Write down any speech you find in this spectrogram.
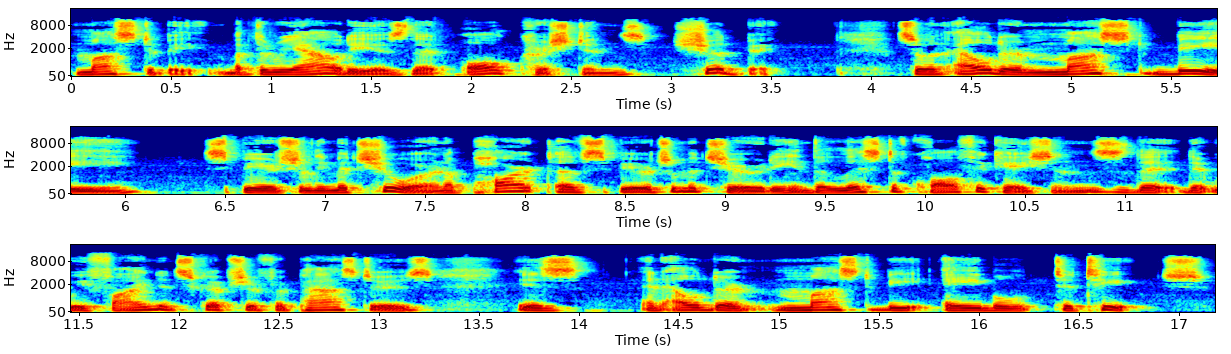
must be. But the reality is that all Christians should be. So an elder must be spiritually mature. And a part of spiritual maturity in the list of qualifications that, that we find in Scripture for pastors is an elder must be able to teach.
